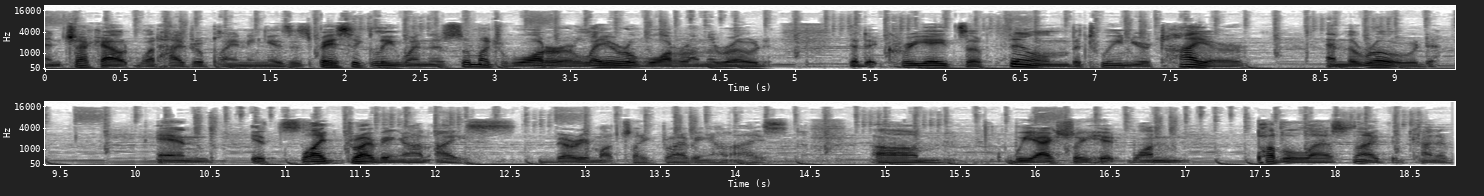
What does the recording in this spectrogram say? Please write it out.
and check out what hydroplaning is. It's basically when there's so much water, a layer of water on the road, that it creates a film between your tire and the road. And it's like driving on ice. very much like driving on ice. Um, we actually hit one puddle last night that kind of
